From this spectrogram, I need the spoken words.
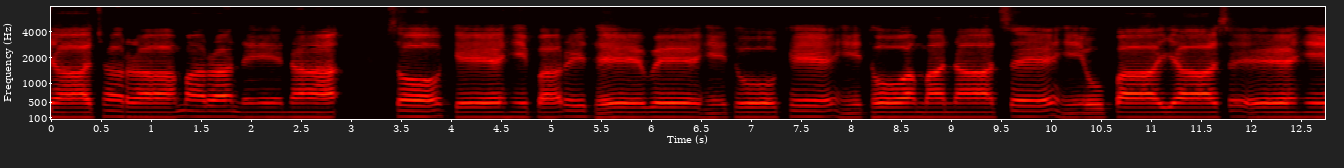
ยาชรามรเนนะโสเกหิปริเทเวหิทุเคหิโทมานาสเสหิอุปายาเสหิ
